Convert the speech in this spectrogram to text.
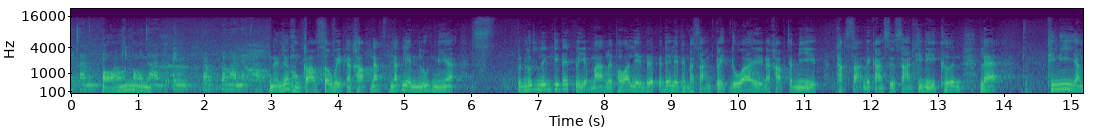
อาจารย์อ๋อความคิดของอาจารย์จะเป็นประประมาณไหนคะ ในเรื่องของ Cloud Service นะครับนักนักเรียนรุ่นเนี้ย เป็นรุ่นรุ่นที่ได้เปรียบมากเลย เพราะว่าเรียนได้ได้เรียนเป็นภาษาอังกฤษด้วยนะครับ จะมีทักษะในการสื่อสารที่ดีขึ้น และที่นี่ยัง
